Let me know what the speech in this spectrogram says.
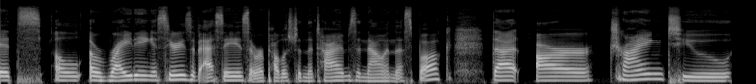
it's a, a, writing, a series of essays that were published in the Times and now in this book that are trying to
